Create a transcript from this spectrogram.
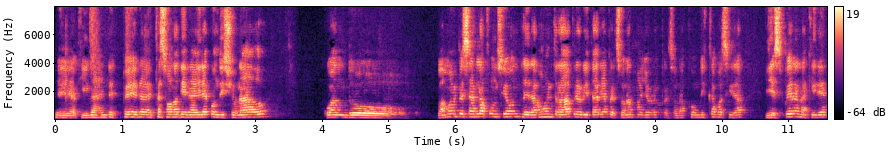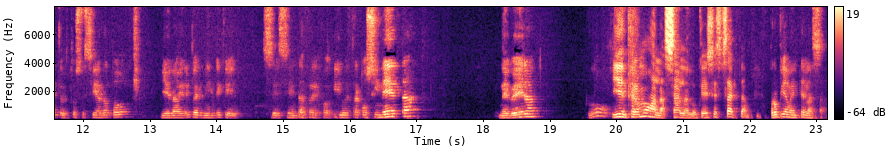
eh, aquí la gente espera, esta zona tiene aire acondicionado. Cuando vamos a empezar la función, le damos entrada prioritaria a personas mayores, personas con discapacidad, y esperan aquí dentro. Esto se cierra todo y el aire permite que se sienta fresco aquí. Nuestra cocineta, nevera, y entramos a la sala, lo que es exacta, propiamente la sala.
